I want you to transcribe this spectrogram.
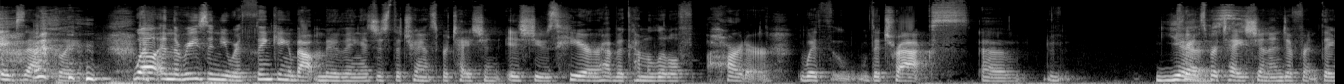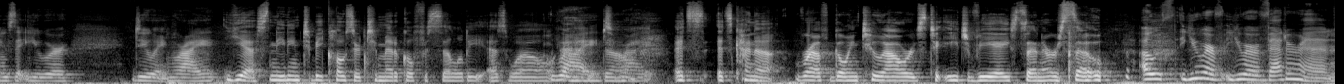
Exactly. well, and the reason you were thinking about moving is just the transportation issues here have become a little harder with the Trax. Uh, yes. transportation and different things that you were doing, right? Yes, needing to be closer to medical facility as well. Right, and, um, right. It's it's kind of rough going two hours to each VA center. So. Oh, you are you are a veteran.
